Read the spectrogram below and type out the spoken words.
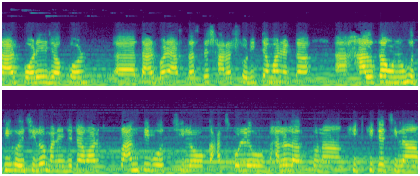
তারপরে যখন তারপরে আস্তে আস্তে সারা শরীরটা আমার একটা হালকা অনুভূতি হয়েছিল মানে যেটা আমার ক্লান্তি বোধ ছিল, কাজ করলেও ভালো লাগতো না, খিটখিটে ছিলাম,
